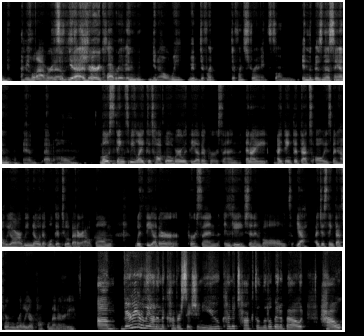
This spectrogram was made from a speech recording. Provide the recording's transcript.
Mm, I mean, it's a- Collaborative, yeah, for it's very collaborative, and you know, we we have different different strengths on in the business and and at home. Most things we like to talk over with the other person and i i think that that's always been how we are. We know that we'll get to a better outcome with the other person engaged and involved. Yeah i just think that's where we really are complementary. Um, very early on in the conversation, you kind of talked a little bit about how,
